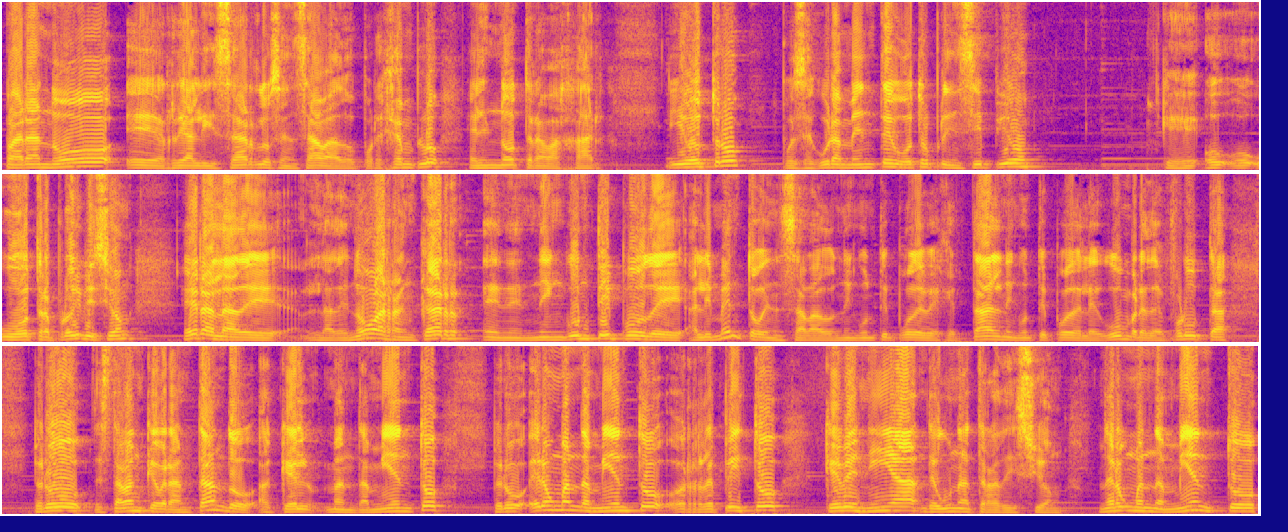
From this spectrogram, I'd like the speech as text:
para no eh, realizarlos en sábado, por ejemplo, el no trabajar. Y otro, pues seguramente otro principio que, u otra prohibición era la de, la de no arrancar en ningún tipo de alimento en sábado, ningún tipo de vegetal, ningún tipo de legumbre, de fruta, pero estaban quebrantando aquel mandamiento, pero era un mandamiento, repito, que venía de una tradición, no era un mandamiento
